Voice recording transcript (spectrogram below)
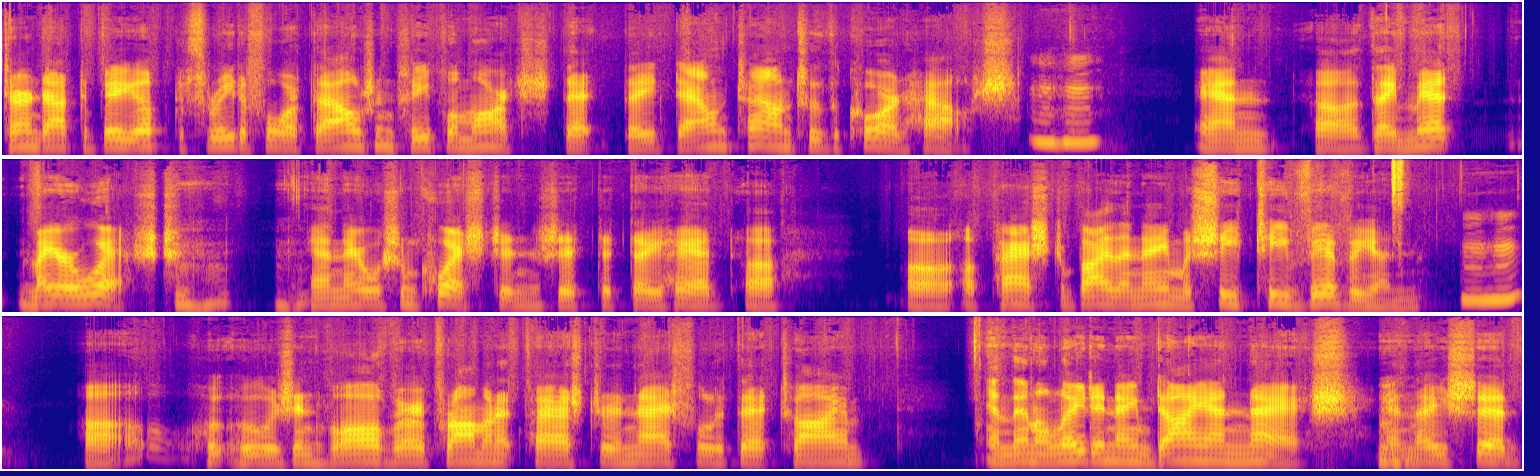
turned out to be up to three to four thousand people marched that day downtown to the courthouse. Mhm. and uh, they met Mayor West, and there were some questions that, that they had. Uh, uh, a pastor by the name of C.T. Vivian, uh, who, who was involved, very prominent pastor in Nashville at that time, and then a lady named Diane Nash, and they said,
